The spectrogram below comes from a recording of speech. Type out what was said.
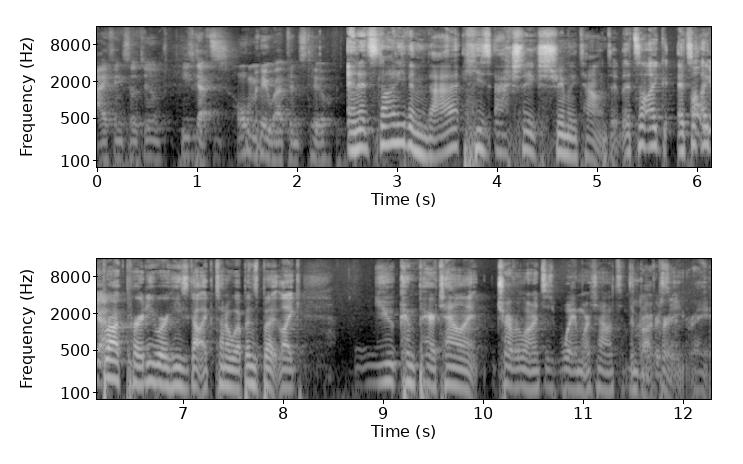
I think so too. He's got so many weapons too. And it's not even that he's actually extremely talented. It's not like it's not Oh, like yeah. Brock Purdy where he's got like a ton of weapons, but like you compare talent, Trevor Lawrence is way more talented than Brock 100%. Purdy, right?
